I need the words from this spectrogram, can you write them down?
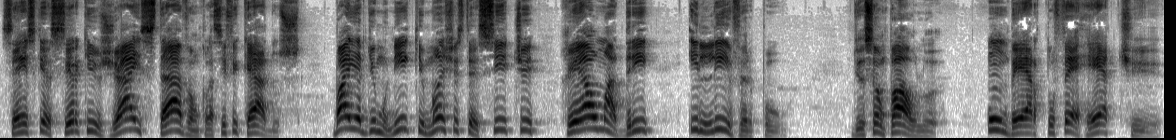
Sem esquecer que já estavam classificados Bayern de Munique, Manchester City, Real Madrid e Liverpool. De São Paulo, Humberto Ferretti.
